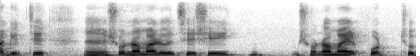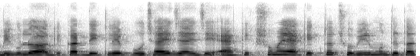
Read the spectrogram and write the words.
আগের যে সোনামা রয়েছে, সেই সোনা মায়ের ছবিগুলো আগেকার দেখলে বোঝাই যায় যে এক এক সময় এক একটা ছবির মধ্যে তার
